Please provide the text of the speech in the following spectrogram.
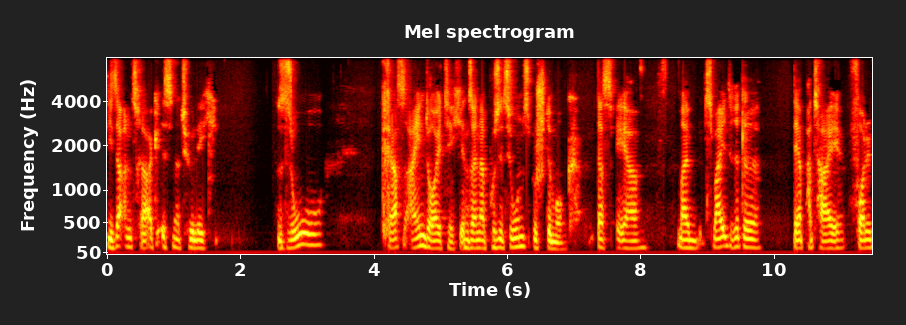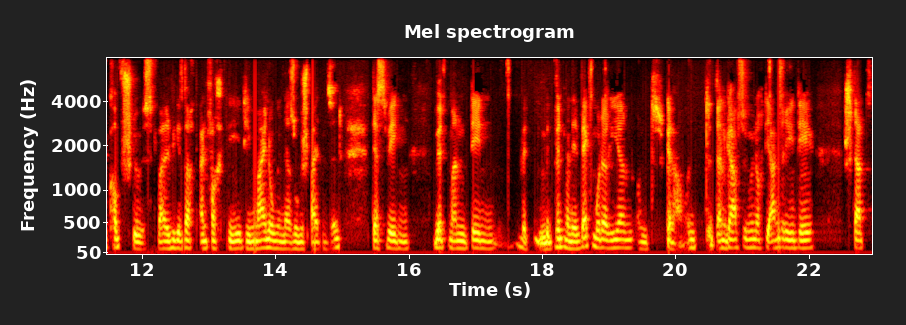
dieser Antrag ist natürlich so krass eindeutig in seiner Positionsbestimmung, dass er mal zwei Drittel der Partei vor den Kopf stößt, weil, wie gesagt, einfach die, die Meinungen da so gespalten sind. Deswegen wird man den, wird, wird man den wegmoderieren und genau. Und dann gab es irgendwie noch die andere Idee, statt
